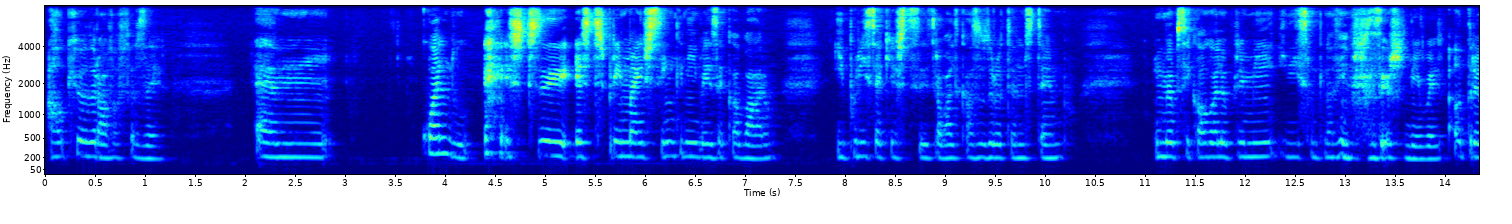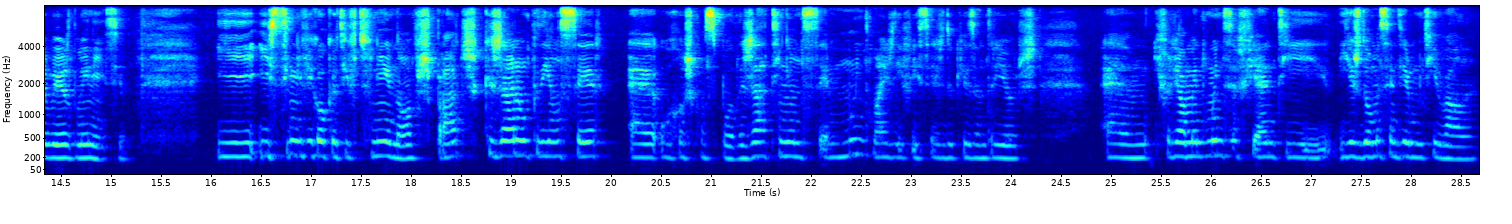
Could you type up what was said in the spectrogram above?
algo que eu adorava fazer. Um, quando estes, estes primeiros cinco níveis acabaram, e por isso é que este trabalho de casa durou tanto tempo, o meu psicólogo olhou para mim e disse-me que nós íamos fazer os níveis outra vez do início. E isto significou que eu tive de definir novos pratos que já não podiam ser uh, o arroz com cebola, já tinham de ser muito mais difíceis do que os anteriores. Um, e foi realmente muito desafiante e, e ajudou-me a sentir motivada.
